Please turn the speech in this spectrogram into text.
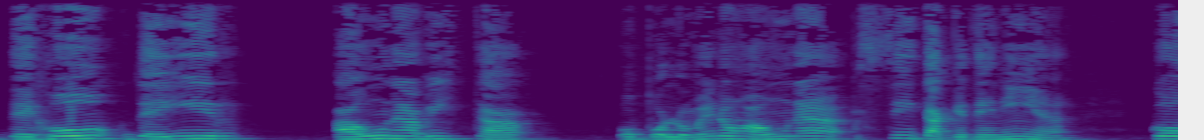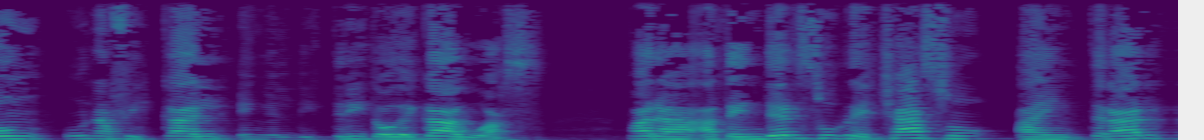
dejó de ir a una vista o por lo menos a una cita que tenía con una fiscal en el distrito de Caguas para atender su rechazo a entrar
